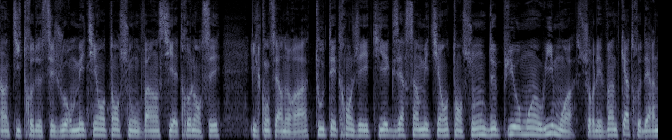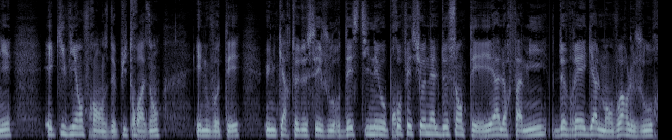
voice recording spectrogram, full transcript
Un titre de séjour métier en tension va ainsi être lancé. Il concernera tout étranger qui exerce un métier en tension depuis au moins 8 mois sur les 24 derniers et qui vit en France depuis 3 ans. Et nouveauté, une carte de séjour destinée aux professionnels de santé et à leurs familles devrait également voir le jour,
